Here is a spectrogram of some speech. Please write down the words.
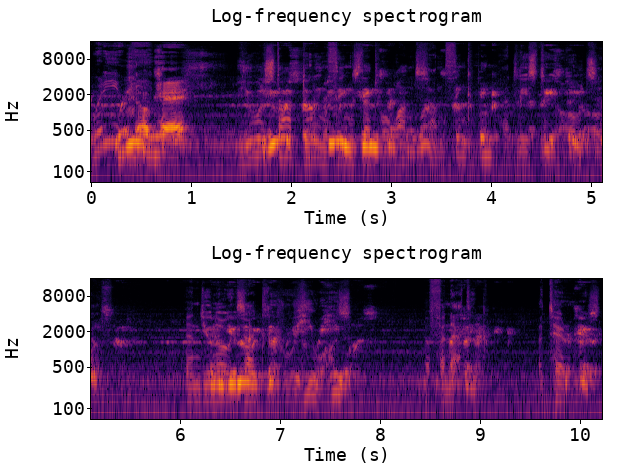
What do you mean? Okay. You will start doing things that were once unthinkable, at least to your old self. And you know exactly who he was. A fanatic, a terrorist,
